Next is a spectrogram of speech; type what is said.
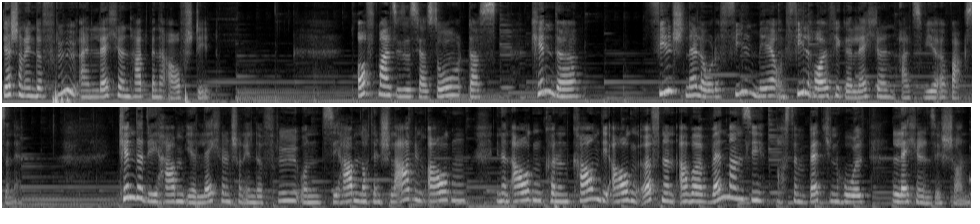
der schon in der Früh ein Lächeln hat, wenn er aufsteht. Oftmals ist es ja so, dass Kinder viel schneller oder viel mehr und viel häufiger lächeln als wir Erwachsene. Kinder, die haben ihr Lächeln schon in der Früh und sie haben noch den Schlaf im Augen. In den Augen können kaum die Augen öffnen, aber wenn man sie aus dem Bettchen holt, lächeln sie schon.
